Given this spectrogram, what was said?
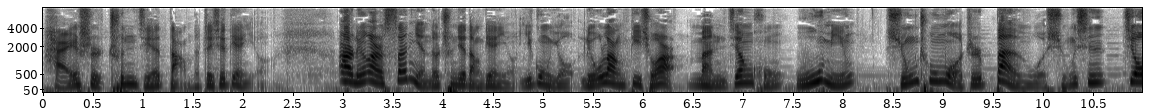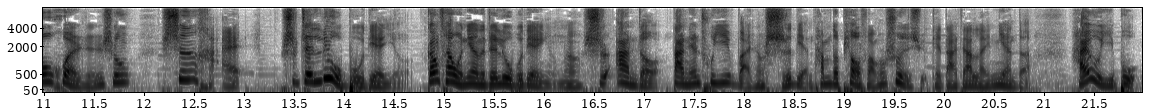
还是春节档的这些电影。二零二三年的春节档电影一共有《流浪地球二》《满江红》《无名》《熊出没之伴我熊心》《交换人生》《深海》。是这六部电影。刚才我念的这六部电影呢，是按照大年初一晚上十点他们的票房顺序给大家来念的。还有一部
